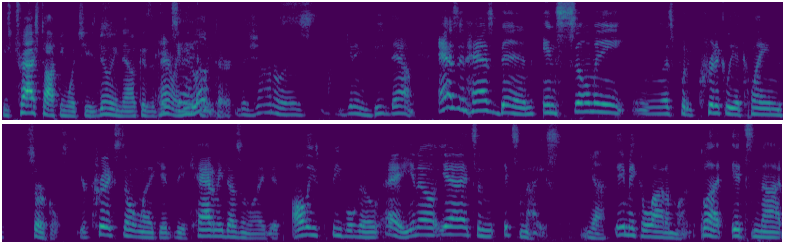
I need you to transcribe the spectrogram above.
he's trash talking what she's doing now because apparently he loved her. The genre is getting beat down, as it has been in so many, let's put it, critically acclaimed circles. Your critics don't like it. The Academy doesn't like it. All these people go, "Hey, you know, yeah, it's an, it's nice. Yeah. They make a lot of money, but it's not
